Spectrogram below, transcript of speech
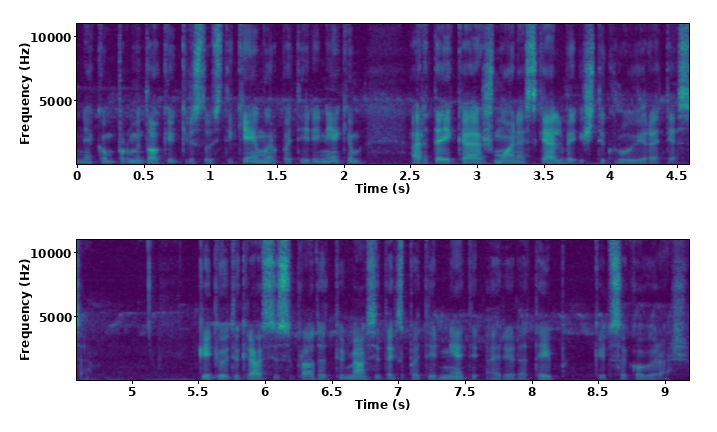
nekompromituokime Kristaus tikėjimą ir patyrinėkim, ar tai, ką žmonės kelbė, iš tikrųjų yra tiesa. Kaip jau tikriausiai supratot, pirmiausia teks patyrinėti, ar yra taip, kaip sakau ir aš.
